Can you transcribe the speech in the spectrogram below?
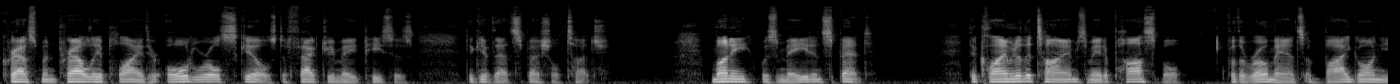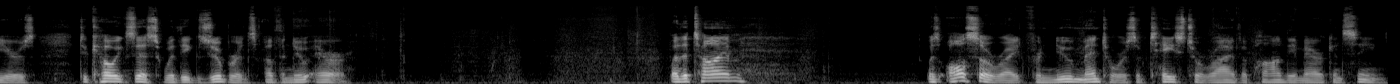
Craftsmen proudly applied their old world skills to factory made pieces to give that special touch. Money was made and spent. The climate of the times made it possible for the romance of bygone years to coexist with the exuberance of the new era. By the time was also right for new mentors of taste to arrive upon the American scene.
